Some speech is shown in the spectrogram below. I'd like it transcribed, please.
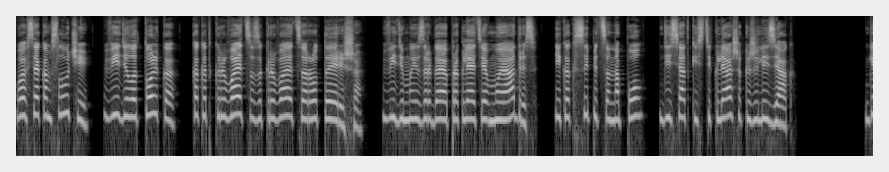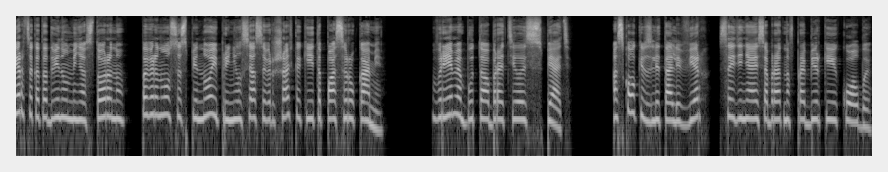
Во всяком случае, Видела только, как открывается-закрывается рот Эриша, видимо, изрыгая проклятие в мой адрес, и как сыпется на пол десятки стекляшек и железяк. Герцог отодвинул меня в сторону, повернулся спиной и принялся совершать какие-то пасы руками. Время будто обратилось вспять. Осколки взлетали вверх, соединяясь обратно в пробирки и колбы.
